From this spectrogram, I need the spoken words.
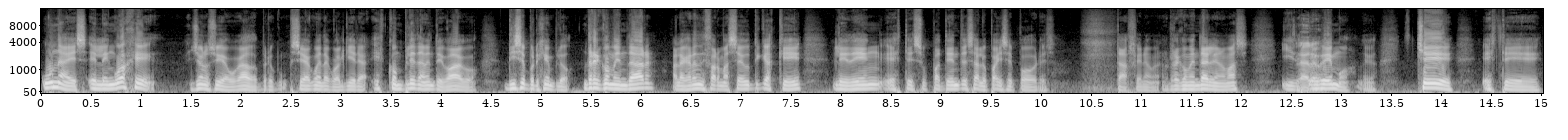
Una es, el lenguaje, yo no soy abogado, pero se da cuenta cualquiera, es completamente vago. Dice, por ejemplo, recomendar a las grandes farmacéuticas que le den este, sus patentes a los países pobres. Está fenómeno. Recomendarle nomás. Y Claro. después vemos. Che, este,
